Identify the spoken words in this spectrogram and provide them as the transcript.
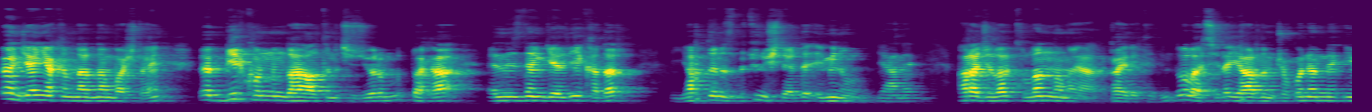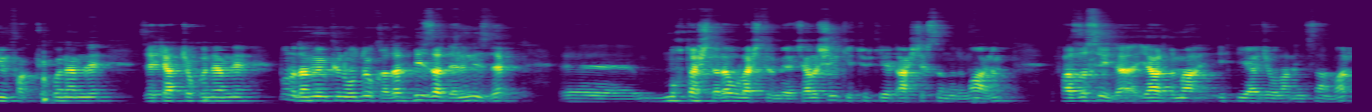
önce en yakınlarından başlayın. Ve bir konunun daha altını çiziyorum. Mutlaka elinizden geldiği kadar yaptığınız bütün işlerde emin olun. Yani aracılar kullanmamaya gayret edin. Dolayısıyla yardım çok önemli, infak çok önemli, zekat çok önemli. Bunu da mümkün olduğu kadar bizzat elinizle e, muhtaçlara ulaştırmaya çalışın ki Türkiye'de açlık sınırı malum fazlasıyla yardıma ihtiyacı olan insan var.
